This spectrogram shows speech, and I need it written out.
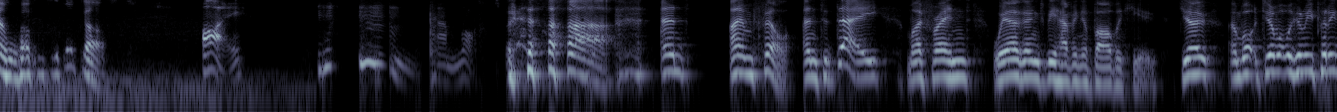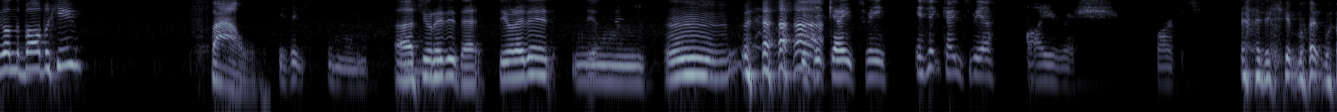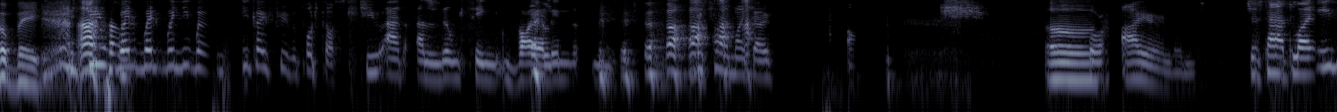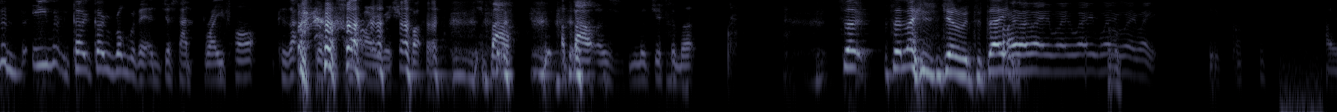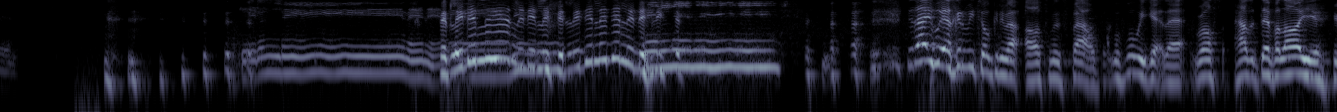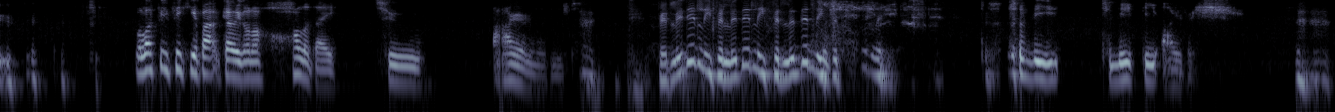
and welcome to the podcast. I am Ross. and I am Phil. And today, my friend, we are going to be having a barbecue. Do you know? And what? Do you know what we're going to be putting on the barbecue? Fowl. Is it? Mm, Uh, see what I did there? See what I did? mm, Mm. is it going to be? Is it going to be a Irish barbecue? I think it might well be. You, Um, when, when, when you when you go through the podcast, could you add a lilting violin music every time I go? Oh, shh, oh, or Ireland. Just add like even even go go wrong with it and just add Braveheart because that's Scottish Irish, but it's about about as legitimate. so, so, ladies and gentlemen, today. Wait, wait, wait, wait, wait, wait, wait, wait. You've got to Ireland. Fiddly diddly diddly diddly fiddly diddly diddly diddly. Today we are going to be talking about Artemis Fowl. But before we get there, Ross, how the devil are you? Well, I've been thinking about going on a holiday to Ireland fiddly diddly fiddly diddly fiddly diddly fiddly to meet to meet the Irish.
